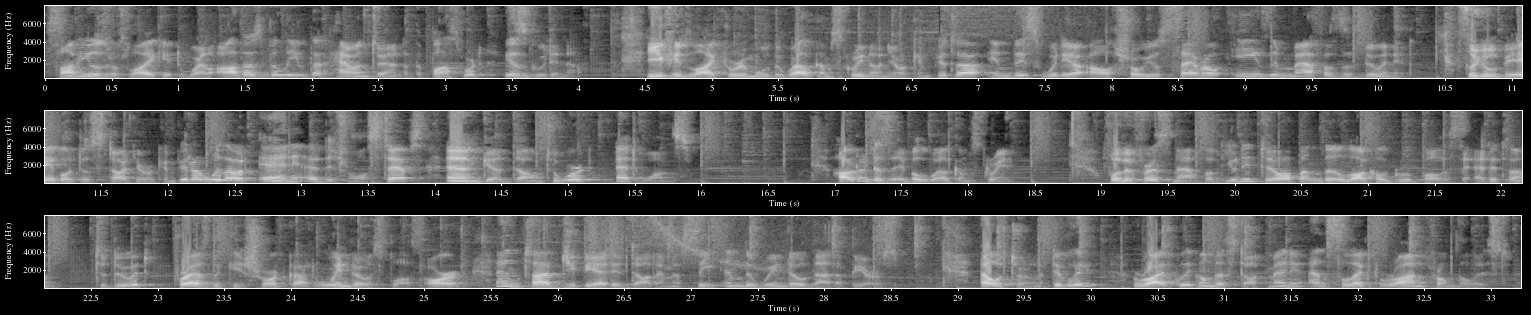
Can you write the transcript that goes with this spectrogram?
Some users like it, while others believe that having to enter the password is good enough. If you'd like to remove the welcome screen on your computer, in this video I'll show you several easy methods of doing it, so you'll be able to start your computer without any additional steps and get down to work at once. How to disable welcome screen For the first method, you need to open the local group policy editor. To do it, press the key shortcut Windows plus R and type gpedit.msc in the window that appears. Alternatively, right-click on the Start menu and select Run from the list.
